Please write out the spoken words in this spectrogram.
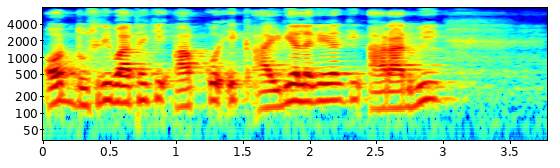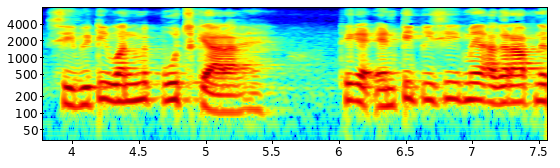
और दूसरी बात है कि आपको एक आइडिया लगेगा कि आरआरबी सीबीटी वन में पूछ क्या रहा है। ठीक है एनटीपीसी में अगर आपने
